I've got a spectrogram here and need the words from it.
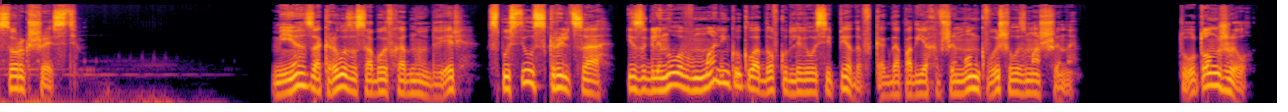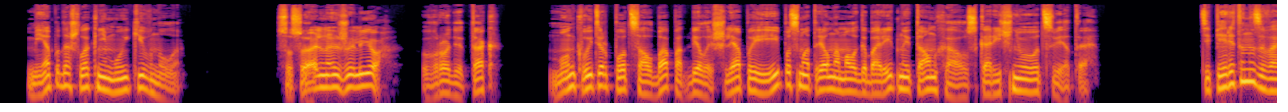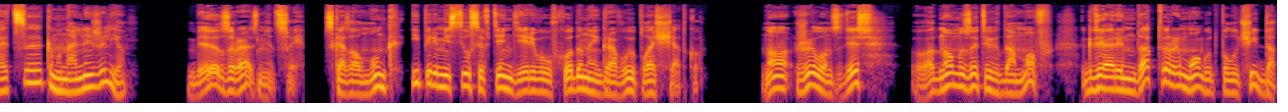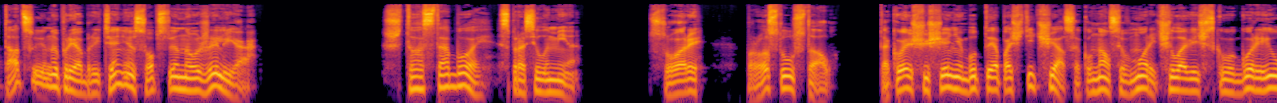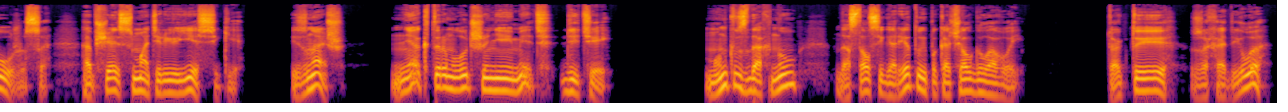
46. Мия закрыла за собой входную дверь, спустилась с крыльца и заглянула в маленькую кладовку для велосипедов, когда подъехавший Мунк вышел из машины. Тут он жил. Мия подошла к нему и кивнула. «Социальное жилье. Вроде так». Мунк вытер пот со лба под белой шляпой и посмотрел на малогабаритный таунхаус коричневого цвета. «Теперь это называется коммунальное жилье. «Без разницы», — сказал Мунк и переместился в тень дерева у входа на игровую площадку. «Но жил он здесь, в одном из этих домов, где арендаторы могут получить дотации на приобретение собственного жилья. «Что с тобой?» — спросила Мия. «Сори, просто устал. Такое ощущение, будто я почти час окунался в море человеческого горя и ужаса, общаясь с матерью Ессики. И знаешь, некоторым лучше не иметь детей». Мунк вздохнул, достал сигарету и покачал головой. «Так ты заходила?»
